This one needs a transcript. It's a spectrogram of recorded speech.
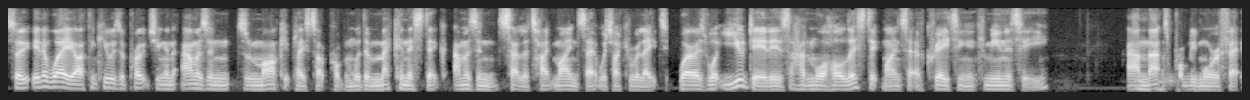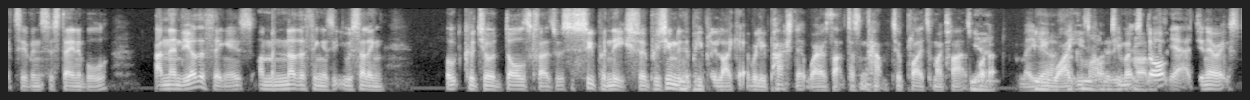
So in a way, I think he was approaching an Amazon sort of marketplace type problem with a mechanistic Amazon seller type mindset, which I can relate to. Whereas what you did is had a more holistic mindset of creating a community, and that's probably more effective and sustainable. And then the other thing is, um, another thing is that you were selling haute couture dolls clothes, which is super niche. So presumably the mm-hmm. people who like it are really passionate, whereas that doesn't happen to apply to my client's yeah. product. Maybe yeah, why he's got too much stock. Yeah, generics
